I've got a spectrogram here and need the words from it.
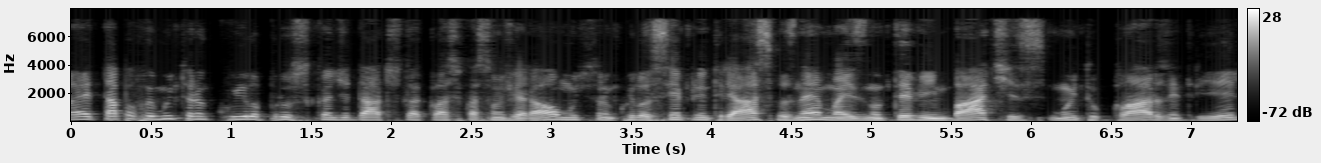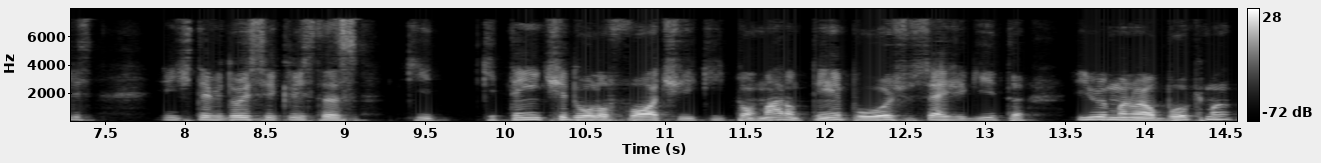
a etapa foi muito tranquila para os candidatos da classificação geral, muito tranquila sempre entre aspas, né? Mas não teve embates muito claros entre eles. A gente teve dois ciclistas que, que têm tido holofote e que tomaram tempo hoje, o Sérgio Guita e o Emanuel Buchmann.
